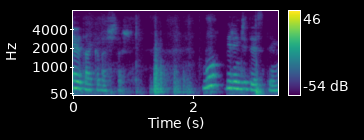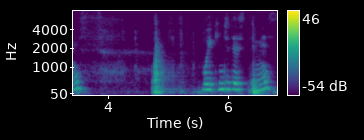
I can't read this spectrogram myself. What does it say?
Evet arkadaşlar. Bu birinci destemiz. Bu ikinci destemiz.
